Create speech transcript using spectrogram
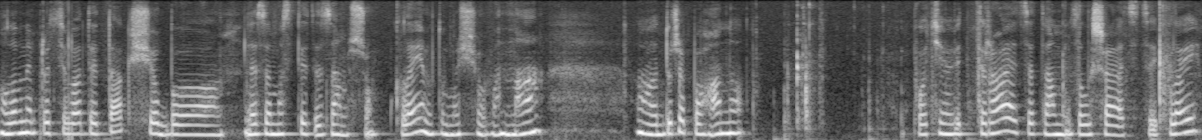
Головне працювати так, щоб е, не замостити замшу клеєм, тому що вона е, дуже погано потім відтирається, там залишається цей клей.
